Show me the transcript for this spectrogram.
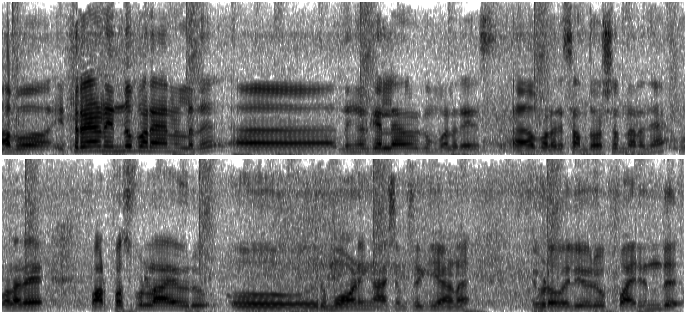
അപ്പോൾ ഇത്രയാണ് ഇന്ന് പറയാനുള്ളത്. നിങ്ങൾക്ക് എല്ലാവർക്കും വളരെ വളരെ സന്തോഷം നിറഞ്ഞ വളരെ പർപ്പസ്ഫുള്ളായ ഒരു ഒരു മോർണിംഗ് ആശംസിക്കുകയാണ്. ഇവിടെ വലിയൊരു പരുന്ത്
